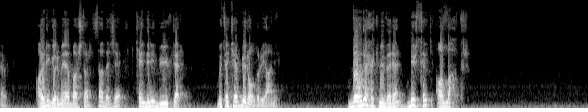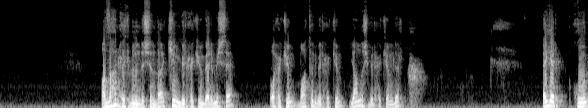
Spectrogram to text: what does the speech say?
evet, ayrı görmeye başlar. Sadece kendini büyükler. Mütekebbir olur yani. Doğru hükmü veren bir tek Allah'tır. Allah'ın hükmünün dışında kim bir hüküm vermişse o hüküm batıl bir hüküm, yanlış bir hükümdür. Eğer kul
